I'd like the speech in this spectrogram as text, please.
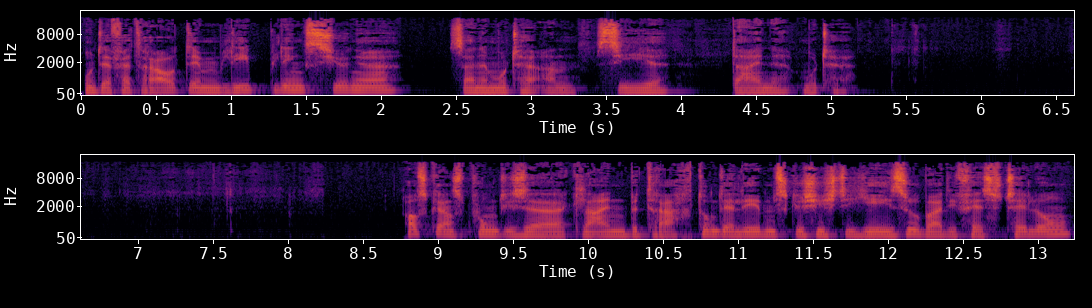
und er vertraut dem Lieblingsjünger seine Mutter an, siehe deine Mutter. Ausgangspunkt dieser kleinen Betrachtung der Lebensgeschichte Jesu war die Feststellung,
